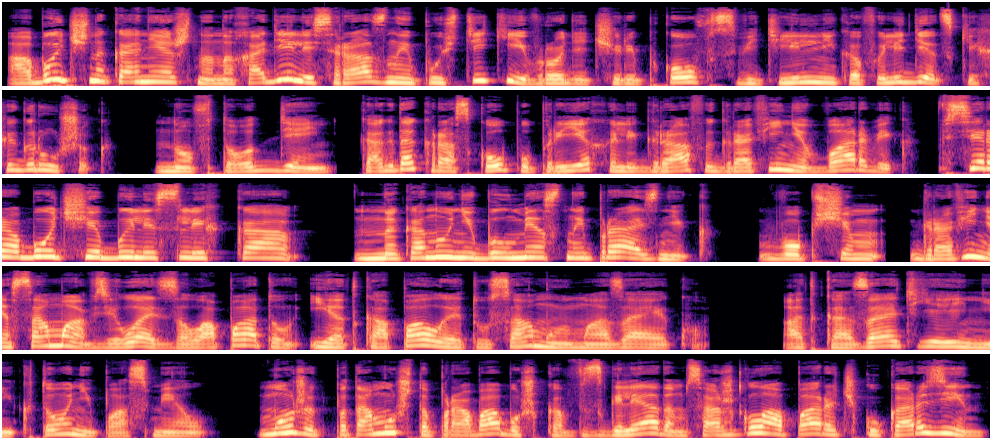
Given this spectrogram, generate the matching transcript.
Обычно, конечно, находились разные пустяки, вроде черепков, светильников или детских игрушек. Но в тот день, когда к раскопу приехали граф и графиня Варвик, все рабочие были слегка... Накануне был местный праздник. В общем, графиня сама взялась за лопату и откопала эту самую мозаику. Отказать ей никто не посмел. Может, потому что прабабушка взглядом сожгла парочку корзин,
